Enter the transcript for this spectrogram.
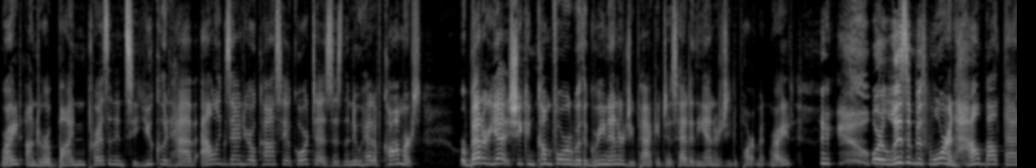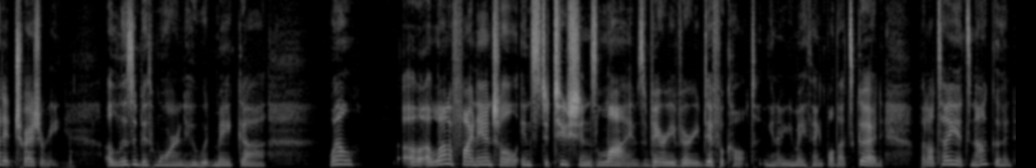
right, under a Biden presidency, you could have Alexandria Ocasio Cortez as the new head of commerce or better yet, she can come forward with a green energy package as head of the energy department, right? or Elizabeth Warren. How about that at Treasury? Elizabeth Warren, who would make, uh, well, a, a, lot of financial institutions' lives very, very difficult. You know, you may think, well, that's good. But I'll tell you, it's not good.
